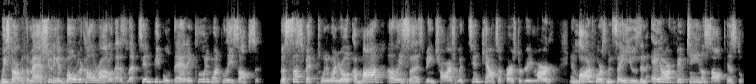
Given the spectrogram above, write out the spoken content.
We start with the mass shooting in Boulder, Colorado, that has left 10 people dead, including one police officer. The suspect, 21 year old Ahmad Alissa, is being charged with 10 counts of first degree murder, and law enforcement say he used an AR 15 assault pistol.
